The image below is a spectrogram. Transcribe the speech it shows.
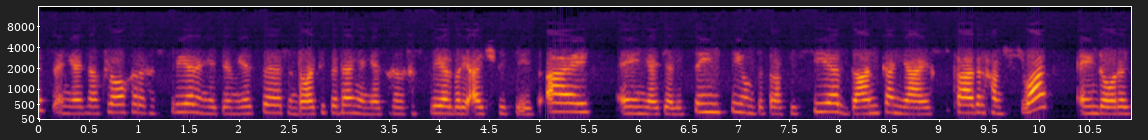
is en jy het nou klaar geregistreer en jy het jou meesters en daai tipe ding en jy's geregistreer by die HPCSA en jy het jou lisensie om te praktiseer, dan kan jy verder gaan swat en daar is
